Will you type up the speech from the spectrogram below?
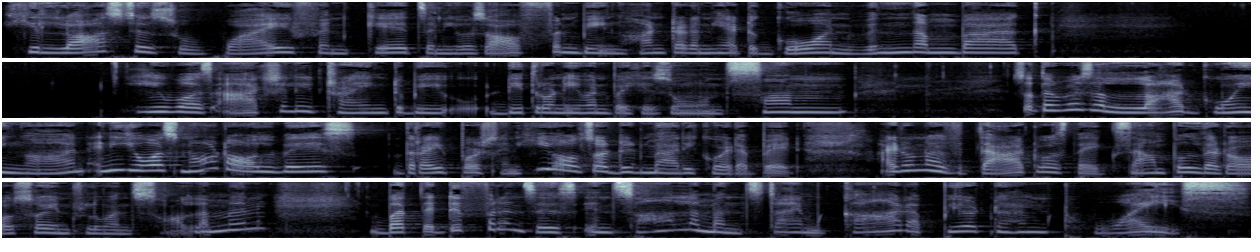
he lost his wife and kids and he was often being hunted and he had to go and win them back. He was actually trying to be dethroned even by his own son. So there was a lot going on and he was not always the right person. He also did marry quite a bit. I don't know if that was the example that also influenced solomon but the difference is in solomon's time god appeared to him twice.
